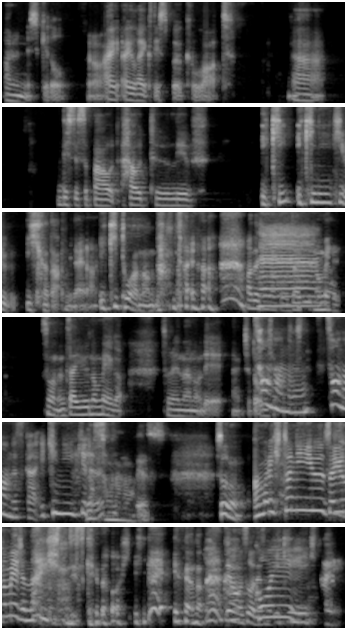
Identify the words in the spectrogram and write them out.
あるんですけど、I, I like this book a lot.、Uh, this is about how to live 生き生きに生きる生き方みたいな生きとはなんだ みたいな。私の座右の銘。そうなん座右の銘がそれなのでちょっと面そうなの？そうなんですか？生きに生きる？そうなのです。そう、あんまり人に言う座右の銘じゃないんですけど、あのでもそうですね、生きに生きたい。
